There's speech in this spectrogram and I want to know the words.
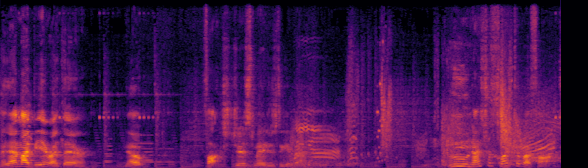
And that might be it right there. Nope. Fox just manages to get back. Ooh, nice reflector by Fox.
